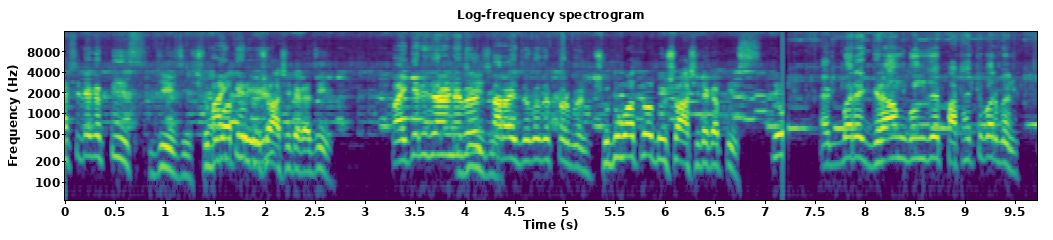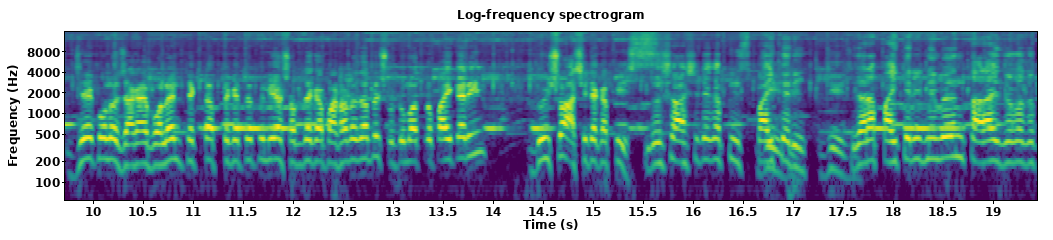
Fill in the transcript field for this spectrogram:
আশি টাকা পিস জি জি শুধুমাত্র দুইশো আশি টাকা জি। পাইকারি যারা নেবেন। তারাই যোগাযোগ করবেন। শুধুমাত্র দুইশো আশি টাকা পিস একবারে গ্রামগঞ্জে পাঠাইতে পারবেন? যে কোনো জায়গায় বলেন টেকটাপ থেকে তেতুলিয়া সব জায়গায় পাঠানো যাবে শুধুমাত্র পাইকারি দুইশো আশি টাকা পিস দুশো আশি টাকা পিস পাইকারি। জি যারা পাইকারি নেবেন তারাই যোগাযোগ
